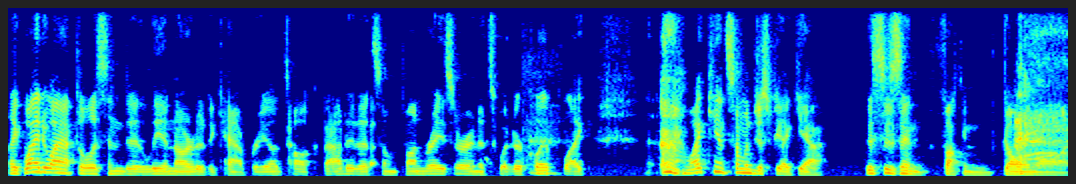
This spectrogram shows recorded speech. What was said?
Like why do I have to listen to Leonardo DiCaprio talk about it at some fundraiser in a Twitter clip? Like why can't someone just be like, yeah, this isn't fucking going on?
